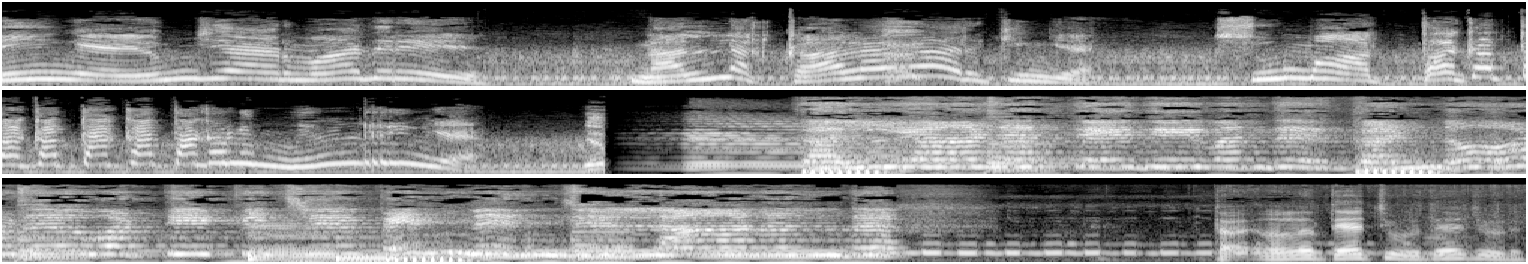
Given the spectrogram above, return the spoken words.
நீங்க எம்ஜிஆர் மாதிரி நல்ல கலரா இருக்கீங்க. சும்மா தக தக தக தகன்னு மின்றீங்க. வந்து கண்ணோடு ஒட்டிக்கிச்சு பெண் நெஞ்சில் ஆனந்த நல்லா தேய்ச்சி விடு தேய்ச்சி விடு.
